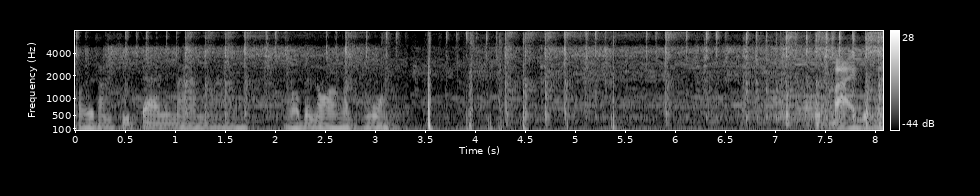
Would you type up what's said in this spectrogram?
ขอจะทำคลิปได้ไม่นานมากขอไปนอนก่อนง่วงบ๊ายบายคุณไหน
